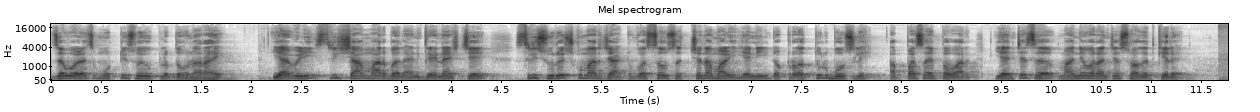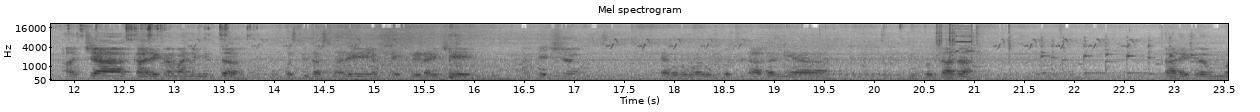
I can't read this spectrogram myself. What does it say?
जवळच मोठी सोय उपलब्ध होणार आहे. यावेळी श्री श्याम मार्बल अँड ग्रेनाइट्सचे श्री सुरेशकुमार जाट व सौ सच्चना माळी यांनी डॉक्टर अतुल भोसले अप्पासाहेब पवार यांच्यासह मान्यवरांचे स्वागत केलं आजच्या कार्यक्रमानिमित्त उपस्थित असणारे आपले क्रीडाचे अध्यक्ष त्याबरोबर उपस्थित आदरणीय दीपक दादा. कार्यक्रम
